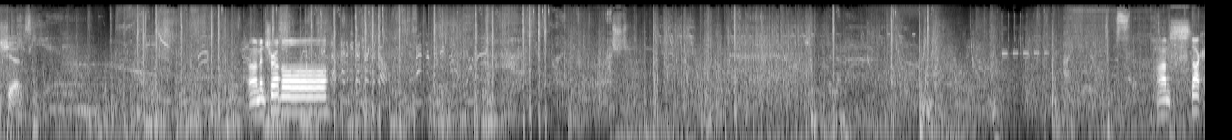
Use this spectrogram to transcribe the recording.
Shit. I'm in trouble. I'm entering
